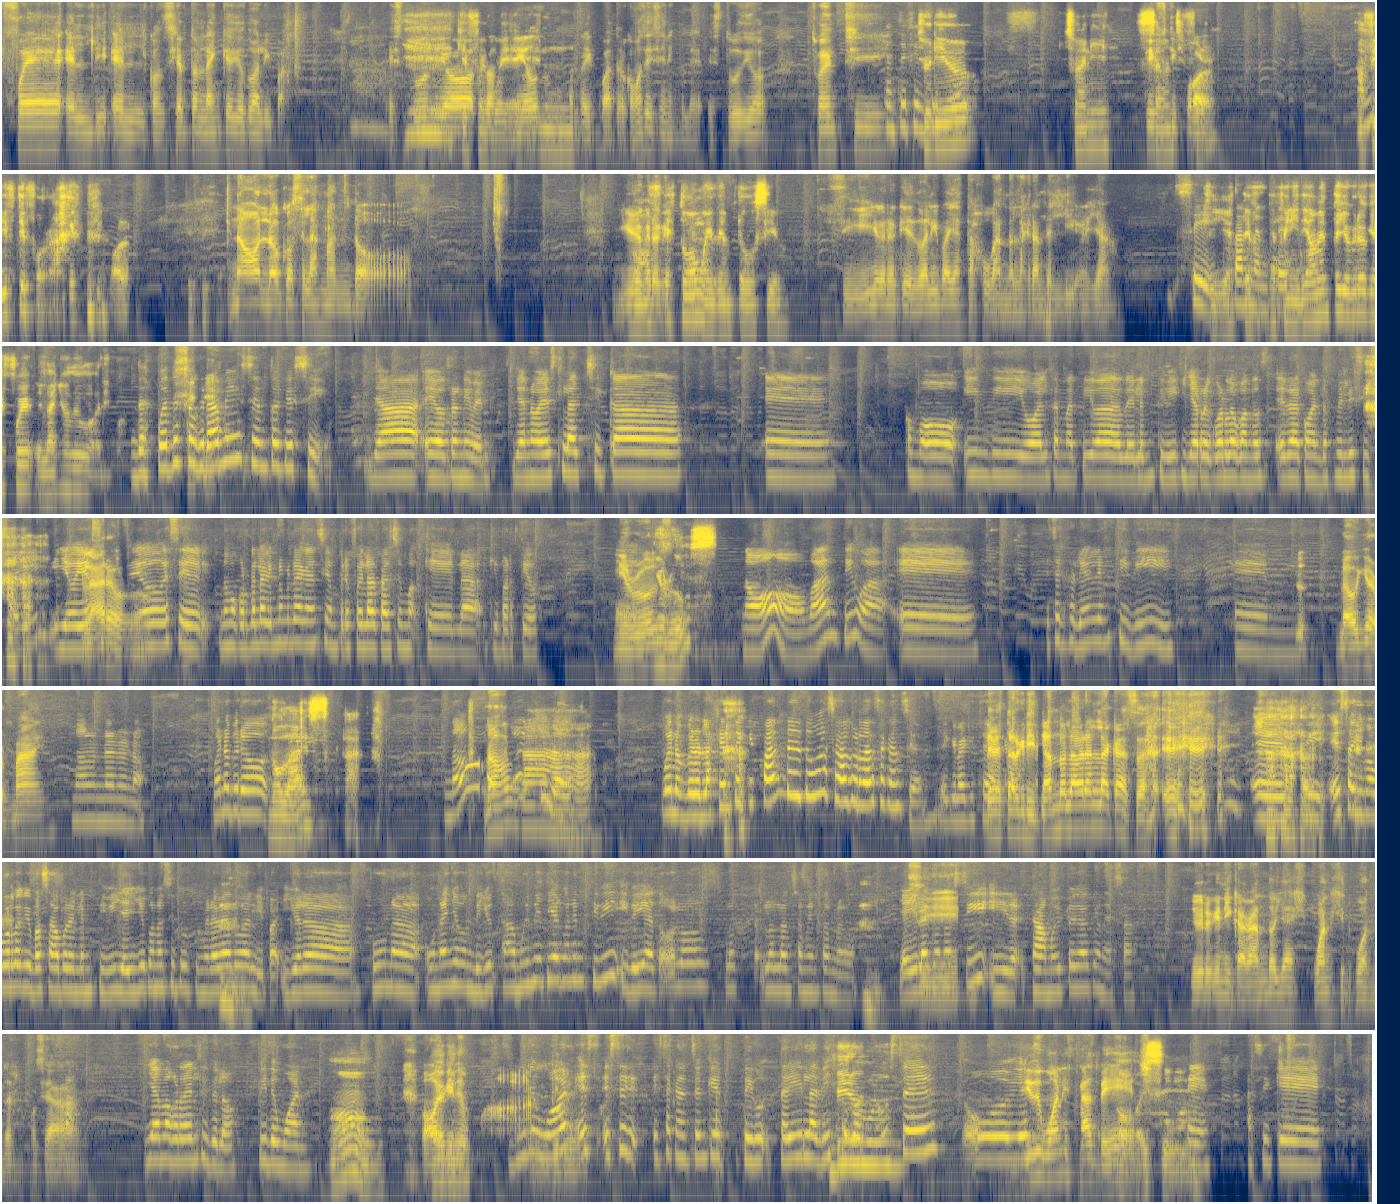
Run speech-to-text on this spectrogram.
fue el, el concierto online que dio Dualipa. Estudio Que fue 2054. ¿Cómo se dice en inglés? Estudio 20. Studio 2074. 54. A 54. ah. 54. No, loco, se las mandó. Yo No, creo que estuvo muy bien producido. Sí, yo creo que Dualipa ya está jugando en las grandes ligas ya. Sí, Sí, este- totalmente. definitivamente yo creo que fue el año de Dua Lipa. Después de esos Sí. Grammy, siento que sí. Ya es otro nivel. Ya no es la chica eh, como indie o alternativa del MTV que yo recuerdo cuando era con el 2016. y yo ese Claro. video, ese, no me acuerdo el nombre de la canción, pero fue la canción que, la, que partió. New Eh, Rules. New Rules. No, más antigua. Eh, esa que salió en el MTV. em, Lo- Blow Your Mind. no, no, no, no, no. Bueno, pero. No Lies. Ah, No, No, la- Bueno, pero la gente que es fan de Dua se va a acordar de esa canción. De que la que Debe estar hablando. gritándola ahora en la casa. Eh, sí, esa yo me acuerdo que pasaba por el MTV y ahí yo conocí por primera vez a Dua Lipa. Y yo era. Fue una, un año donde yo estaba muy metida con MTV y veía todos los, los, los lanzamientos nuevos. Y ahí la Sí. conocí y estaba muy pegada con esa. Yo creo que ni cagando ya es One Hit Wonder. O sea, Ya me acordé del título, Be the One. Oh, hoy Oye, que video. Be the One Be es ese, esa canción que te gustaría la Be disco the con One. luces. Oh, Be the One is that bitch. oh, sí. sí. Así que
